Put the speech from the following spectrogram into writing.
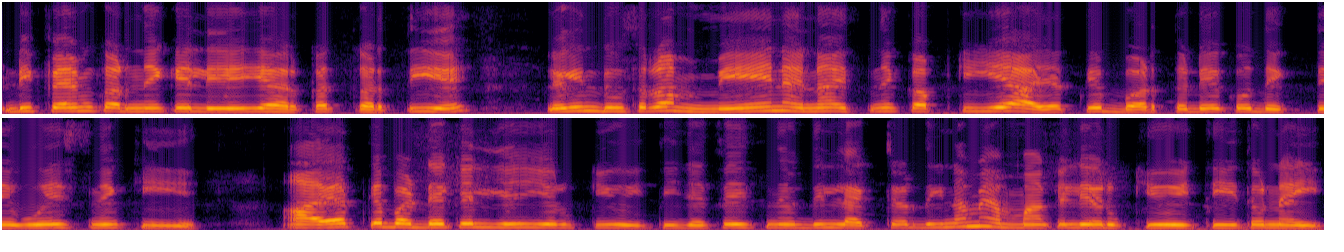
डिफेम करने के लिए ये हरकत करती है। लेकिन दूसरा मेन है ना, इसने कब की है आयत के बर्थडे को देखते हुए इसने की है। आयत के बर्थडे के लिए ये रुकी हुई थी। जैसे इसने उस दिन लेक्चर दी ना मैं अम्मा के लिए रुकी हुई थी तो नहीं,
